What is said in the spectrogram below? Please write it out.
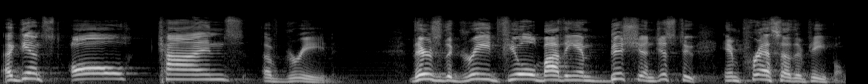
against all kinds of greed. There's the greed fueled by the ambition just to impress other people.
